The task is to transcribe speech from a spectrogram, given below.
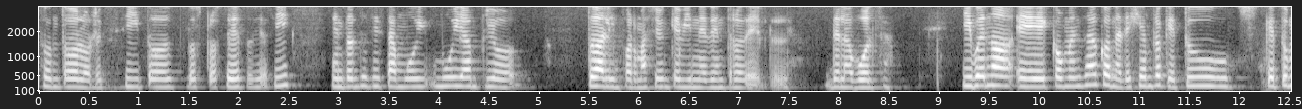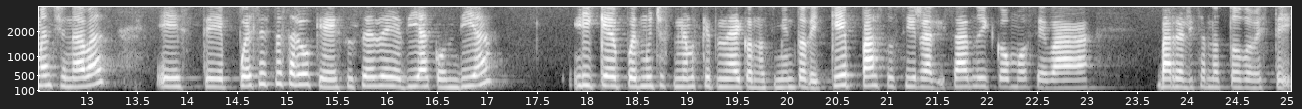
son todos los requisitos, los procesos y así. Entonces sí está muy, muy amplio toda la información que viene dentro de la bolsa. Y bueno, eh, comenzando con el ejemplo que tú, que tú mencionabas, este, pues esto es algo que sucede día con día y que pues muchos tenemos que tener el conocimiento de qué pasos ir realizando y cómo se va, va realizando todo este,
